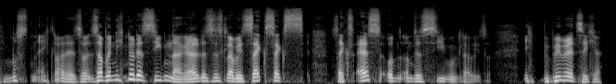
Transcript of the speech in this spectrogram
die mussten echt Leute. So, ist aber nicht nur das 7er, gell? Das ist, glaube ich, 6, 6, 6S und, und das 7, glaube ich so. Ich bin mir jetzt sicher.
